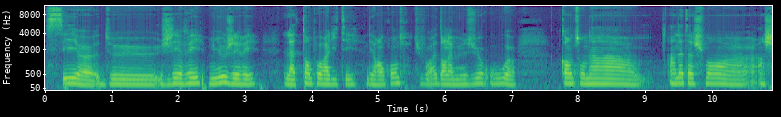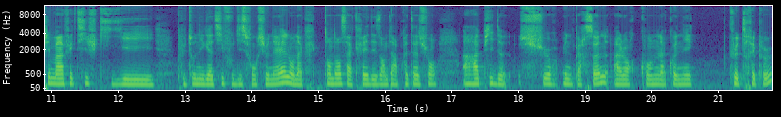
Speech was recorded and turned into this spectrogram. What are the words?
c'est euh, de gérer, mieux gérer la temporalité des rencontres, tu vois, dans la mesure où euh, quand on a un attachement, euh, un schéma affectif qui est plutôt négatif ou dysfonctionnel. On a tendance à créer des interprétations rapides sur une personne alors qu'on ne la connaît que très peu.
